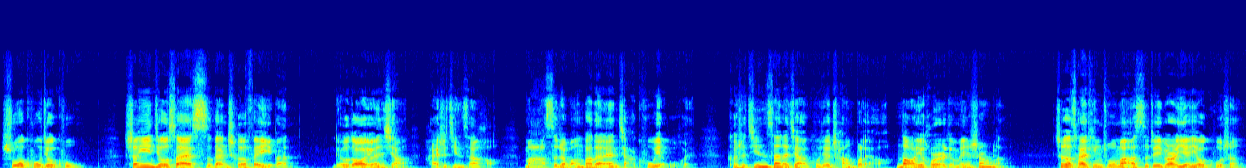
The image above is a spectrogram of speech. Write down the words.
说哭就哭，声音就赛撕肝扯肺一般。刘道元想，还是金三好，马四这王八蛋连假哭也不会。可是金三的假哭却长不了，闹一会儿就没声了。这才听出马四这边也有哭声。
